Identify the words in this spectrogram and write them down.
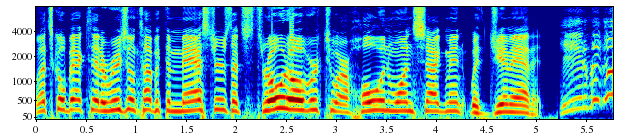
let's go back to that original topic, the Masters. Let's throw it over to our hole in one segment with Jim Abbott. Here we go!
